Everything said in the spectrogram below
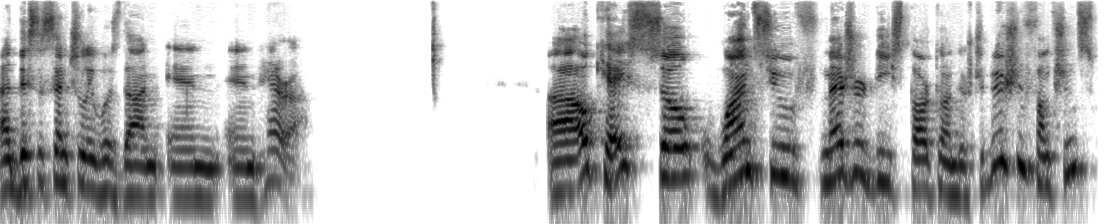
and this essentially was done in in Hera. Uh, okay, so once you've measured these parton distribution functions,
